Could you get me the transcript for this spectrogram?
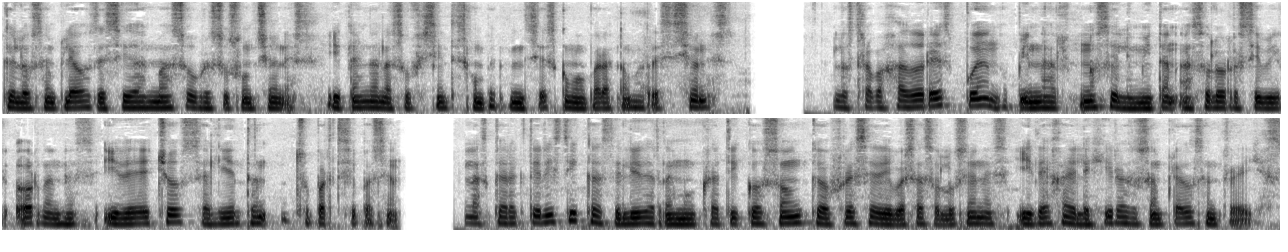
que los empleados decidan más sobre sus funciones y tengan las suficientes competencias como para tomar decisiones. Los trabajadores pueden opinar, no se limitan a solo recibir órdenes y de hecho se alientan su participación. Las características del líder democrático son que ofrece diversas soluciones y deja elegir a sus empleados entre ellas.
